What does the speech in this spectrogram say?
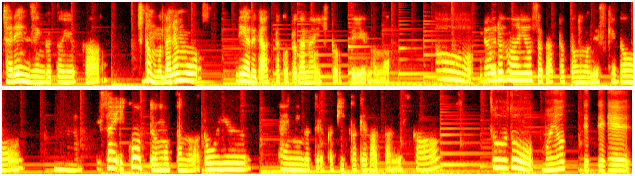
チャレンジングというか、しかも誰もリアルで会ったことがない人っていうのも。いろいろ不安要素があったと思うんですけど、うん、実際行こうって思ったのはどういうタイミングというかきっかけがあったんですか？ちょうど迷ってて、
